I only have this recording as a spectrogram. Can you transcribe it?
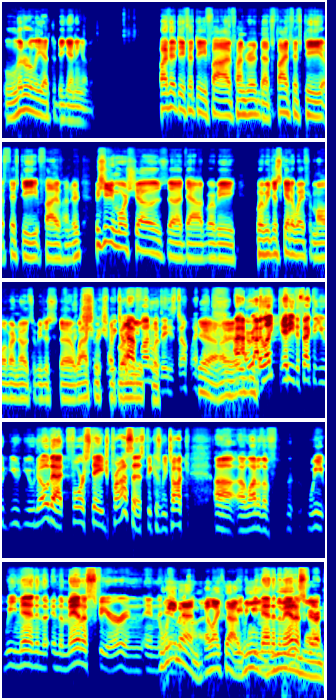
literally at the beginning of it. 550 50 500. That's 550 50 500. We should do more shows, uh, Dowd, where we where we just get away from all of our notes and we just uh, we, whack. we, we do have fun with these, don't we? Yeah, I, I, I like Eddie the fact that you you you know that four stage process because we talk uh, a lot of the we we men in the in the manosphere and in, we in, men. uh, I like that. we, we men in the we manosphere men.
